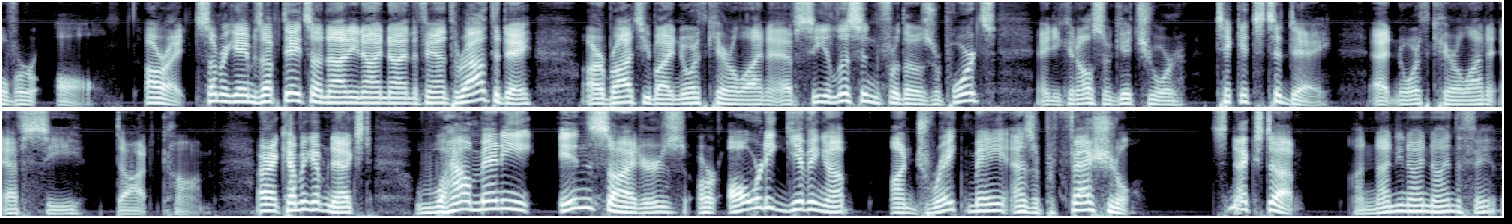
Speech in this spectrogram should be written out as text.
overall. All right, Summer Games updates on 99.9 The Fan throughout the day are brought to you by North Carolina FC. Listen for those reports, and you can also get your tickets today at northcarolinafc.com. All right, coming up next, how many insiders are already giving up on Drake Maye as a professional? It's next up on 99.9 The Fan.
